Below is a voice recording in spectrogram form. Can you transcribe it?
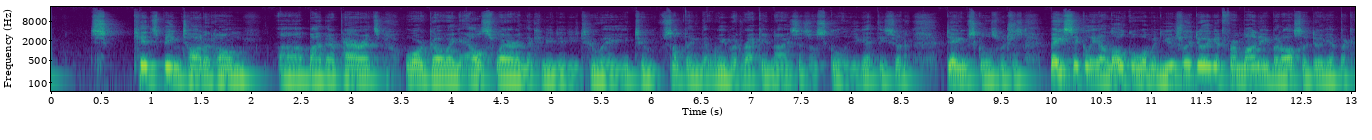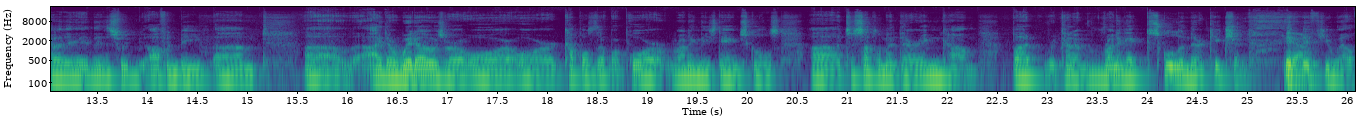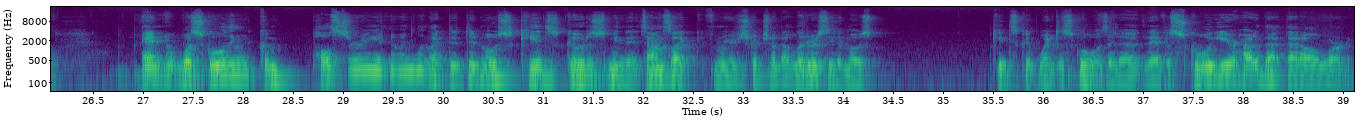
kids being taught at home uh, by their parents or going elsewhere in the community to a to something that we would recognize as a school. You get these sort of dame schools, which is basically a local woman, usually doing it for money, but also doing it because this would often be. Um, uh, either widows or, or, or couples that were poor running these dame schools uh, to supplement their income, but kind of running a school in their kitchen, yeah. if you will. And was schooling compulsory in New England? Like, did, did most kids go to? I mean, it sounds like from your description about literacy that most kids went to school. Was it a? Did they have a school year? How did that that all work?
